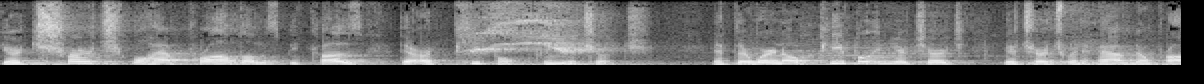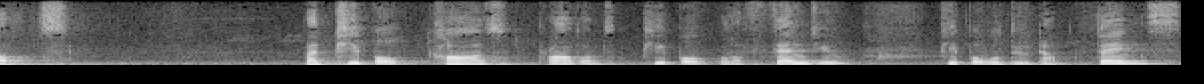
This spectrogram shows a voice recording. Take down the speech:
Your church will have problems because there are people in your church. If there were no people in your church, your church would have no problems. But people cause problems. People will offend you. People will do dumb things.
